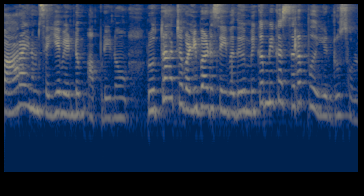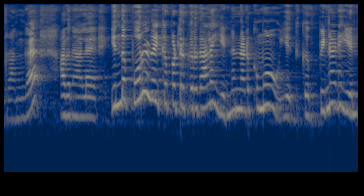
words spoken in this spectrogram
பாராயணம் செய்ய வேண்டும் அப்படின்னும் ருத்ராட்ச வழிபாடு செய்வது மிக மிக சிறப்பு என்று சொல்கிறாங்க அதனால் இந்த பொருள் வைக்கப்பட்டிருக்கிறதால என்ன நடக்குமோ இதுக்கு பின்னாடி என்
